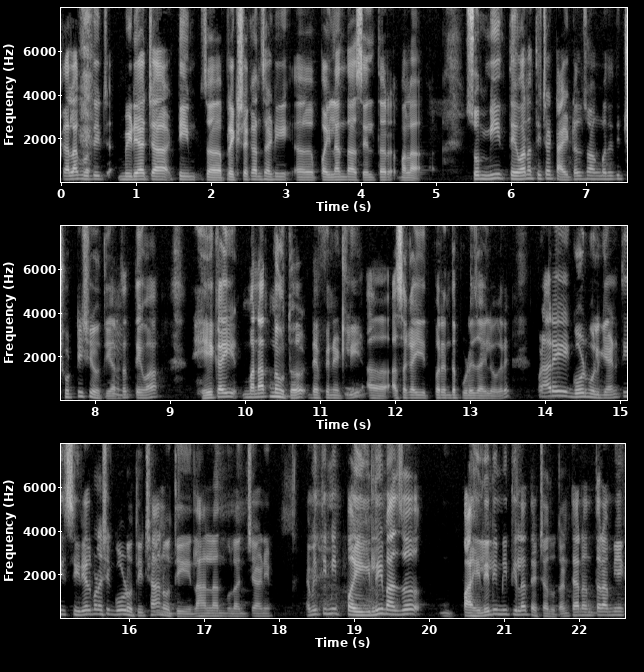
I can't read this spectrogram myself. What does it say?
कलाकृतीच्या मीडियाच्या टीम प्रेक्षकांसाठी अ, पहिल्यांदा असेल तर मला सो मी तेव्हा ना तिच्या टायटल सॉन्गमध्ये ती छोटीशी होती. अर्थात तेव्हा हे काही मनात नव्हतं डेफिनेटली असं काही इथपर्यंत पुढे जाईल वगैरे. पण अरे गोड मुलगी आणि ती सिरियल पण अशी गोड होती छान. होती लहान लहान मुलांची आणि त्यामुळे ती मी पहिली माझं पाहिलेली मी तिला त्याच्यात होतं. आणि त्यानंतर आम्ही एक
